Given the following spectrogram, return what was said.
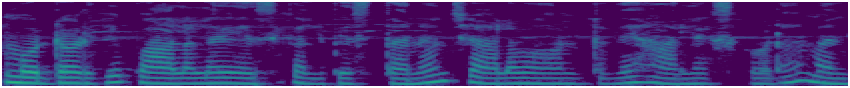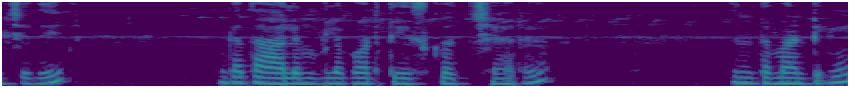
బొడ్డోడికి పాలలో వేసి కలిపిస్తాను. చాలా బాగుంటుంది హార్లిక్స్ కూడా మంచిది. ఇంకా తాలింపులు కూడా తీసుకొచ్చారు. ఇంత మట్టికి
